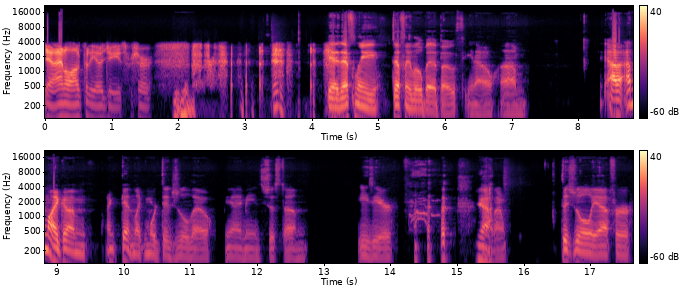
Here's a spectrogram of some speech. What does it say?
yeah, analog for the OGs for sure. Yeah, definitely, definitely a little bit of both. You know, um, yeah, I- I'm like, um, I'm getting like more digital though. You know what I mean? It's just um, easier. I Yeah. Don't know. Digital, yeah, for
